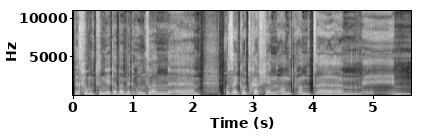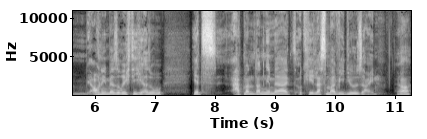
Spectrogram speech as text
das funktioniert aber mit unseren äh, Prosecco-Treffchen und, und ähm, auch nicht mehr so richtig. Also jetzt hat man dann gemerkt, okay, lass mal Video sein. Ja,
